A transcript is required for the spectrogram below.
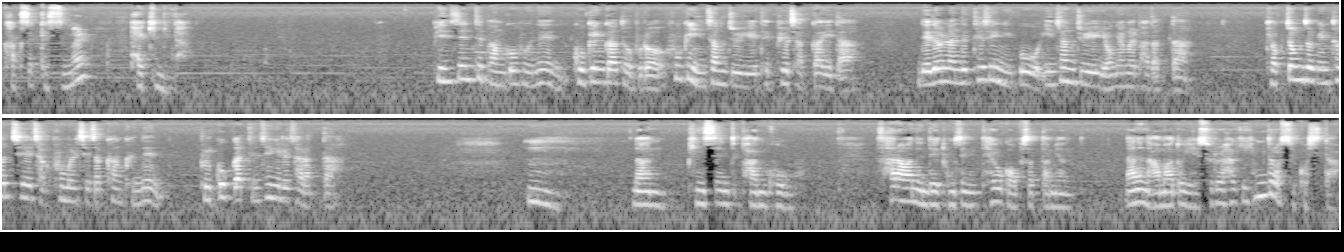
각색했음을 밝힙니다. 빈센트 반 고흐는 고갱과 더불어 후기 인상주의의 대표 작가이다. 네덜란드 태생이고 인상주의의 영향을 받았다. 격정적인 터치의 작품을 제작한 그는 불꽃 같은 생일을 살았다. 난 빈센트 반 고. 사랑하는 내 동생 테오가 없었다면 나는 아마도 예술을 하기 힘들었을 것이다.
